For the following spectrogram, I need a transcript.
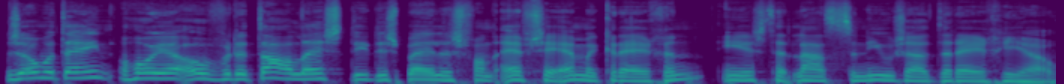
Zometeen hoor je over de taalles die de spelers van FCM kregen. Eerst het laatste nieuws uit de regio.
